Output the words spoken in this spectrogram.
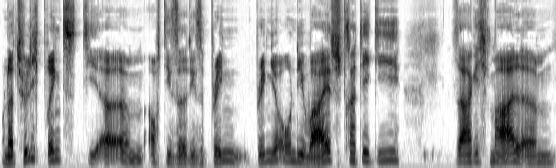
Und natürlich bringt die ähm, auch diese diese Bring Bring Your Own Device Strategie, sage ich mal, ähm,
